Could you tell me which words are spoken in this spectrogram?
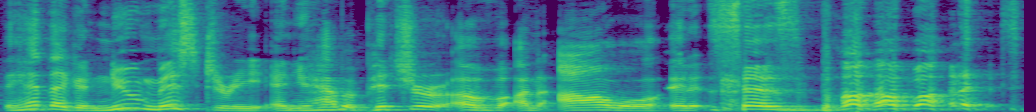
They had like a new mystery, and you have a picture of an owl, and it says Bob on it.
